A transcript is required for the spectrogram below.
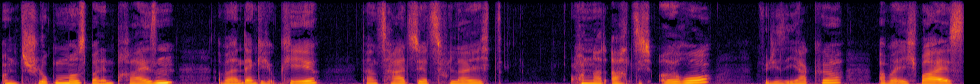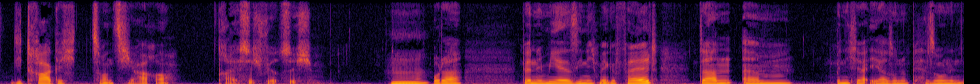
und schlucken muss bei den Preisen. Aber dann denke ich, okay, dann zahlst du jetzt vielleicht 180 Euro für diese Jacke, aber ich weiß, die trage ich 20 Jahre, 30, 40. Mhm. Oder wenn mir sie nicht mehr gefällt, dann ähm, bin ich ja eher so eine Person,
